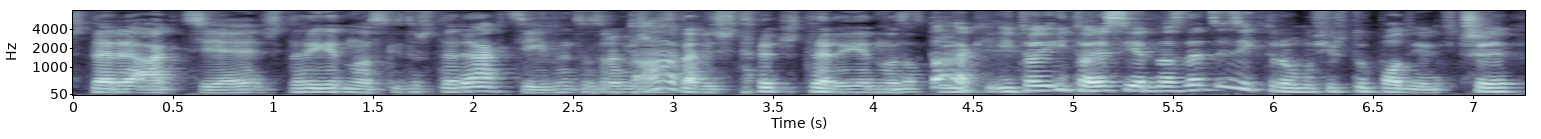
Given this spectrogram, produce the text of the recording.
Cztery akcje, cztery jednostki to cztery akcje. Jedyne co zrobisz, Tak. to wstawisz cztery, cztery No jednostki. tak, i to, i to jest jedna z decyzji, którą musisz tu podjąć. Czy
